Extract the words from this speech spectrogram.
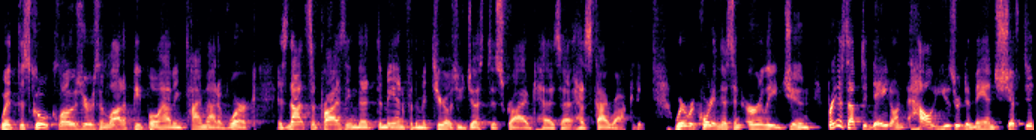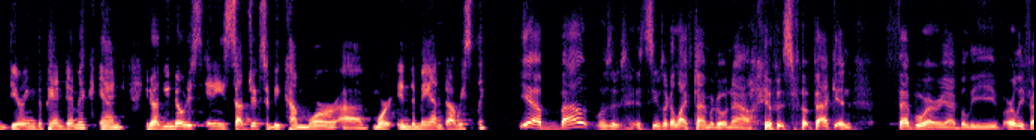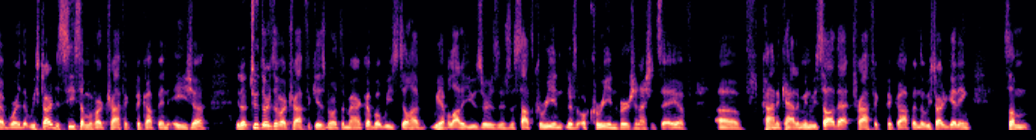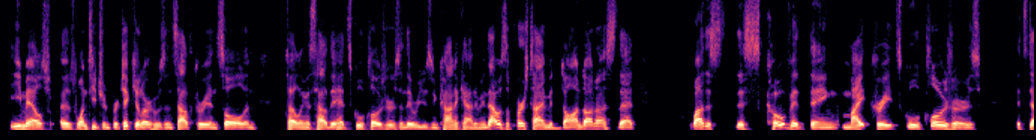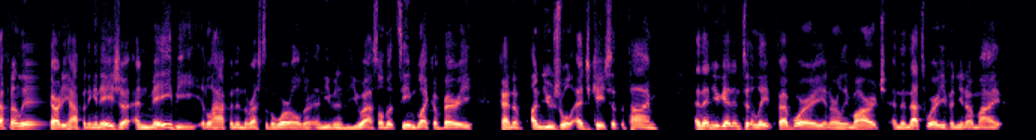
with the school closures and a lot of people having time out of work, it's not surprising that demand for the materials you just described has uh, has skyrocketed. We're recording this in early June. Bring us up to date on how user demand shifted during the pandemic, and you know, have you noticed any subjects have become more uh, more in demand uh, recently? Yeah, about was it? It seems like a lifetime ago now. It was back in February, I believe, early February, that we started to see some of our traffic pick up in Asia. You know, two thirds of our traffic is North America, but we still have we have a lot of users. There's a South Korean, there's a Korean version, I should say, of of Khan Academy, and we saw that traffic pick up, and then we started getting some emails. As one teacher in particular who was in South Korea in Seoul, and telling us how they had school closures and they were using Khan Academy. And that was the first time it dawned on us that, wow, this this COVID thing might create school closures it's definitely already happening in Asia, and maybe it'll happen in the rest of the world or, and even in the US, although it seemed like a very kind of unusual edge case at the time. And then you get into late February and early March, and then that's where even, you know, my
